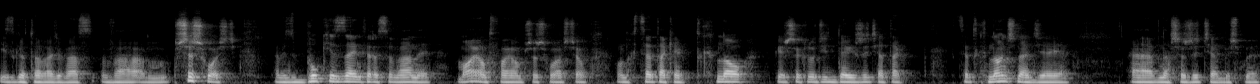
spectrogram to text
i zgotować was wam przyszłość. A więc Bóg jest zainteresowany moją, Twoją przyszłością. On chce, tak jak tchnął w pierwszych ludzi dech życia, tak chce tchnąć nadzieję e, w nasze życie, abyśmy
